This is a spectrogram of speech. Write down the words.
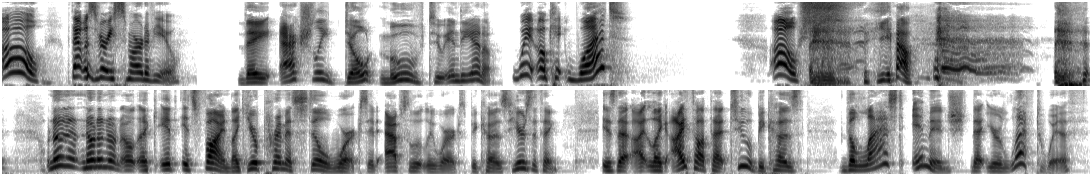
Oh, that was very smart of you. They actually don't move to Indiana. Wait, okay, what? Oh, sh- yeah. no, no, no, no, no, no. Like it, it's fine. Like your premise still works. It absolutely works because here's the thing: is that I like I thought that too because the last image that you're left with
